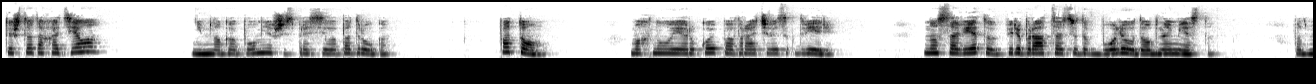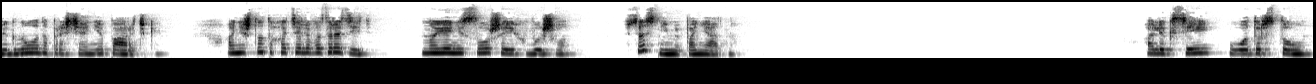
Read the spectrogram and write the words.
«Ты что-то хотела?» Немного опомнившись, спросила подруга. «Потом», — махнула я рукой, поворачиваясь к двери. «Но советую перебраться отсюда в более удобное место», — подмигнула на прощание парочки. Они что-то хотели возразить, но я, не слушая их, вышла. Все с ними понятно. Алексей Уотерстоун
